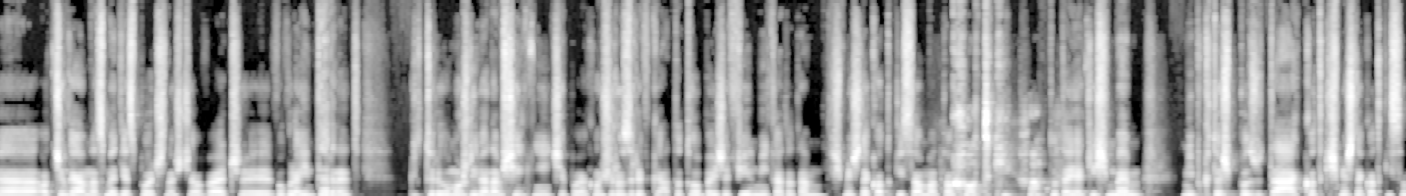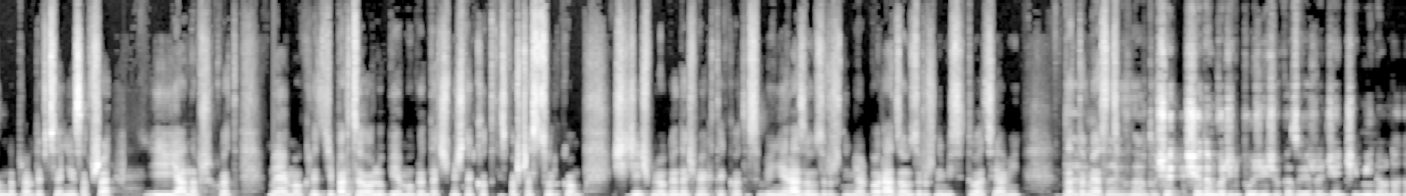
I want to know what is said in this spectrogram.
e, odciągają nas media społecznościowe, czy w ogóle internet, który umożliwia nam sięgnięcie po jakąś rozrywkę, a to tu obejrzę filmik, a to tam śmieszne kotki są, a to... Kotki. Ha. Tutaj jakiś mem, mi ktoś podrzuca, tak, kotki, śmieszne kotki są naprawdę w cenie zawsze. I ja na przykład miałem okres, gdzie bardzo lubiłem oglądać śmieszne kotki, zwłaszcza z córką. Siedzieliśmy, oglądaliśmy, jak te koty sobie nie radzą z różnymi albo radzą z różnymi sytuacjami. Tak, Natomiast. Tak, znam to. Siedem godzin później się okazuje, że dzień ci minął na.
